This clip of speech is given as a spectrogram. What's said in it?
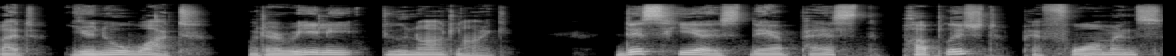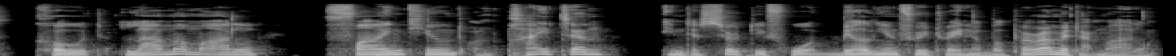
But you know what? What I really do not like. This here is their best published performance code Llama model fine-tuned on Python in the 34 billion free trainable parameter model.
